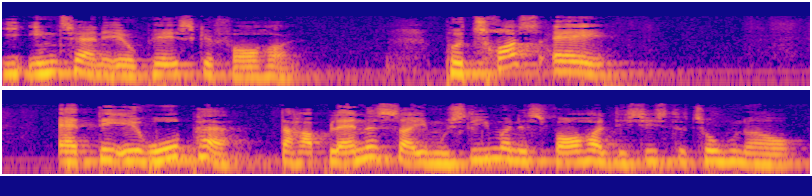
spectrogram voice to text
i interne europæiske forhold. På trods af, at det er Europa, der har blandet sig i muslimernes forhold de sidste 200 år.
